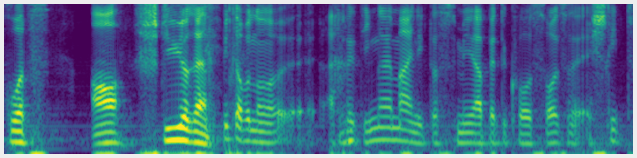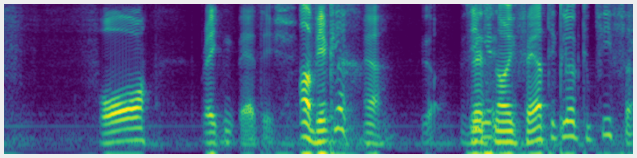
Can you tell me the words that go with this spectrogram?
kurz ansteuern. Ich bin aber noch ein bisschen deiner Meinung, dass wir auch Better Call Saul so einen Schritt vor Breaking Bad ist. Ah, wirklich? Ja. ja. Hast jetzt noch nicht fertig geschaut, du Pfeife.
